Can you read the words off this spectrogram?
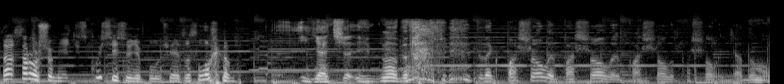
Да, хорошая у меня дискуссия сегодня получается с Локом. Я че, ну да, ты так пошел и пошел и пошел и пошел. Я думал,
